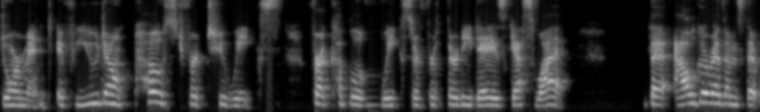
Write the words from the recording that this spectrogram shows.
dormant, if you don't post for 2 weeks, for a couple of weeks or for 30 days, guess what? The algorithms that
